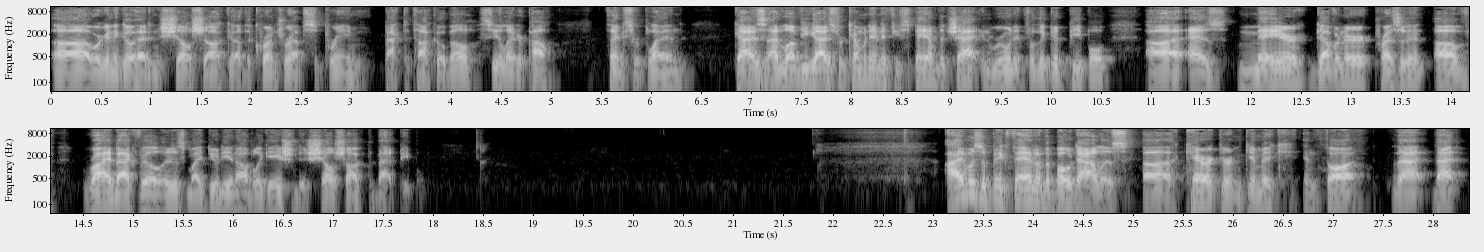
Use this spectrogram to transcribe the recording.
Uh, we're going to go ahead and shell shock uh, the Crunch Wrap Supreme back to Taco Bell. See you later, pal. Thanks for playing. Guys, I love you guys for coming in. If you spam the chat and ruin it for the good people, uh, as mayor, governor, president of Rybackville, it is my duty and obligation to shell shock the bad people. I was a big fan of the Bo Dallas uh, character and gimmick and thought that that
